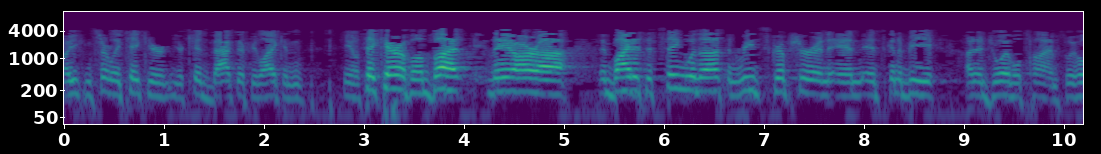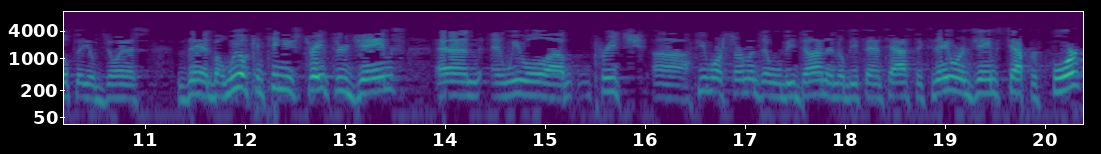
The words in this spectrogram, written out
or you can certainly take your, your kids back there if you like and, you know, take care of them. But they are uh, invited to sing with us and read Scripture, and, and it's going to be an enjoyable time. So we hope that you'll join us then. But we'll continue straight through James, and, and we will uh, preach uh, a few more sermons, and we'll be done, and it'll be fantastic. Today we're in James chapter 4,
